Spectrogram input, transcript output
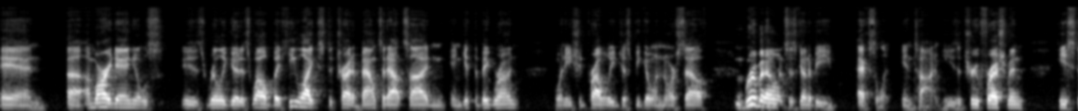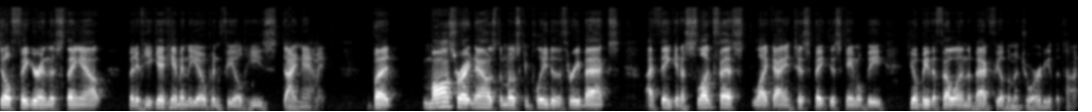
And uh, Amari Daniels is really good as well, but he likes to try to bounce it outside and, and get the big run when he should probably just be going north south. Mm-hmm. Rueben Owens is going to be excellent in time. He's a true freshman. He's still figuring this thing out. But if you get him in the open field, he's dynamic. But Moss right now is the most complete of the three backs. I think in a slugfest like I anticipate this game will be, he'll be the fellow in the backfield the majority of the time.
